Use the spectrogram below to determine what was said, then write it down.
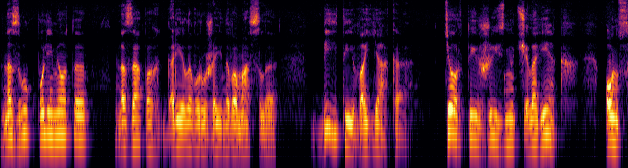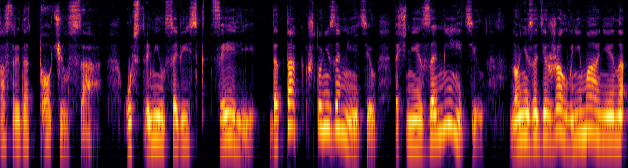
на звук пулемета, на запах горелого ружейного масла, битый вояка, тертый жизнью человек, он сосредоточился, устремился весь к цели, да так, что не заметил, точнее заметил, но не задержал внимания на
